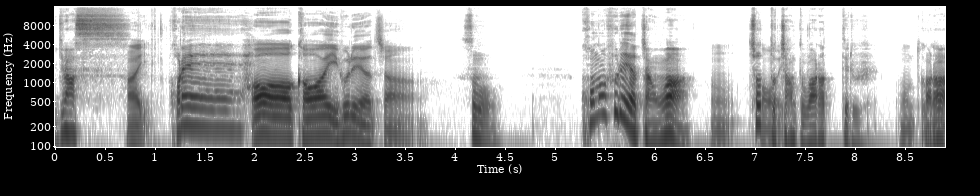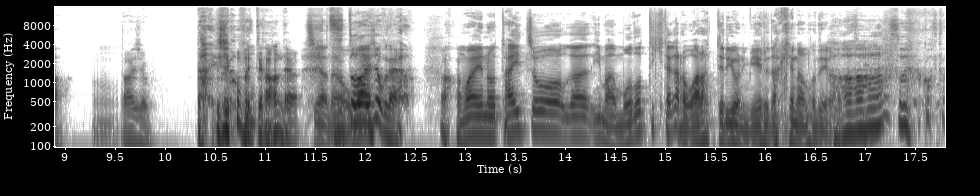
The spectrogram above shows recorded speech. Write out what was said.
いきます。はい。これ。ああかわいいフレアちゃん、そうこのフレアちゃんはうん、ちょっとちゃんんと笑ってる本当だ。からうん、大丈夫。大丈夫ってなんだよ。違うずっと大丈夫だよ。お前の体調が今戻ってきたから笑ってるように見えるだけなのではああそういうこと？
